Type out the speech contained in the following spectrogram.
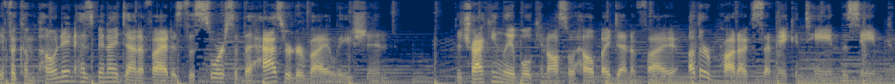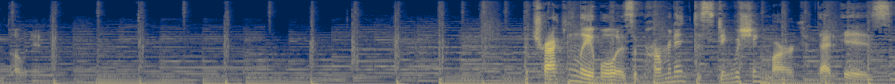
If a component has been identified as the source of the hazard or violation, the tracking label can also help identify other products that may contain the same component. A tracking label is a permanent distinguishing mark that is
